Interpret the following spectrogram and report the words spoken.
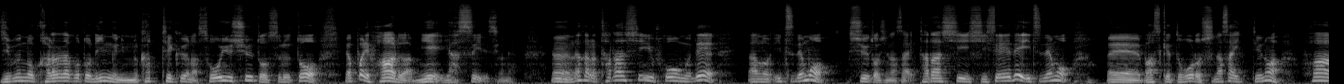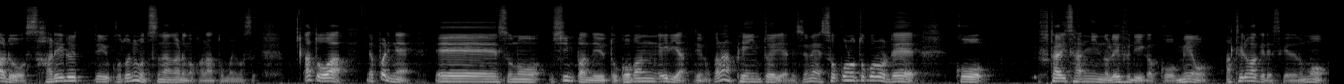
自分の体ごとリングに向かっていくような、そういうシュートをすると、やっぱりファールは見えやすいですよね。うん、だから正しいフォームであのいつでもシュートしなさい。正しい姿勢でいつでも、えー、バスケットボールをしなさいっていうのはファールをされるっていうことにもつながるのかなと思います。あとはやっぱりね、えー、その審判でいうと5番エリアっていうのかな？ペイントエリアですよね。そこのところでこう2人3人のレフリーがこう目を当てるわけですけれども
